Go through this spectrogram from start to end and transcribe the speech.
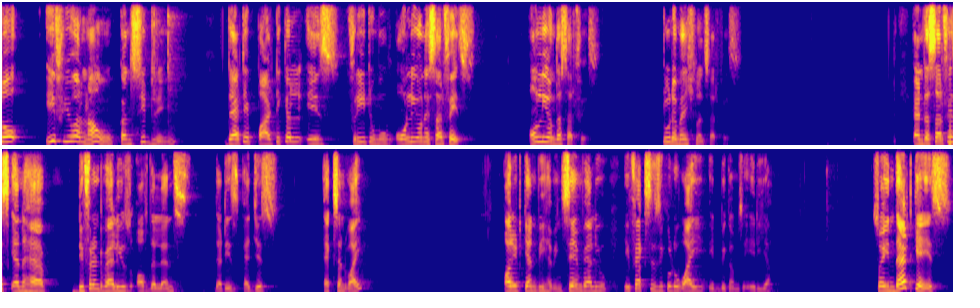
so if you are now considering that a particle is free to move only on a surface, only on the surface, two dimensional surface. And the surface can have different values of the lengths that is edges x and y or it can be having same value if x is equal to y it becomes area. So, in that case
